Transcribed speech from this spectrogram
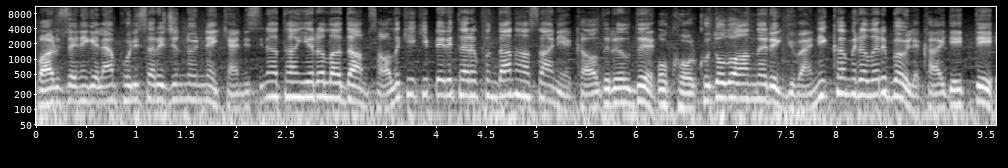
İhbar üzerine gelen polis aracının önüne kendisini atan yaralı adam sağlık ekipleri tarafından hastaneye kaldırıldı. O korku dolu anları güvenlik kameraları böyle kaydetti.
